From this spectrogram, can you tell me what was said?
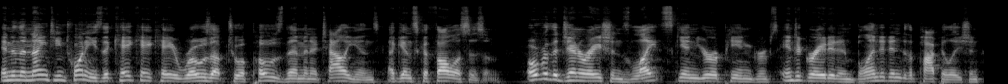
and in the 1920s the KKK rose up to oppose them and Italians against Catholicism. Over the generations, light-skinned European groups integrated and blended into the population,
